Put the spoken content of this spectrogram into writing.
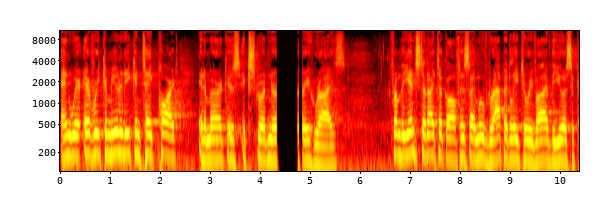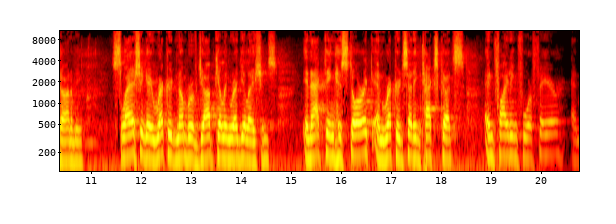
and where every community can take part in America's extraordinary rise. From the instant I took office, I moved rapidly to revive the U.S. economy, slashing a record number of job killing regulations, enacting historic and record setting tax cuts, and fighting for fair and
